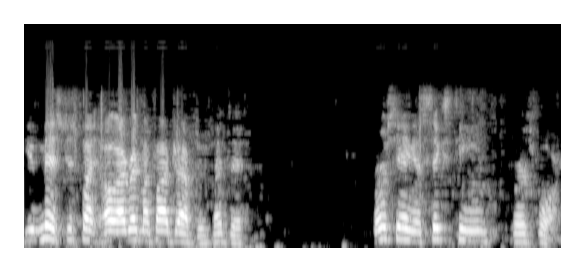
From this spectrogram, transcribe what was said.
you miss just by, oh, I read my five chapters. That's it. 1 Samuel 16, verse 4.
